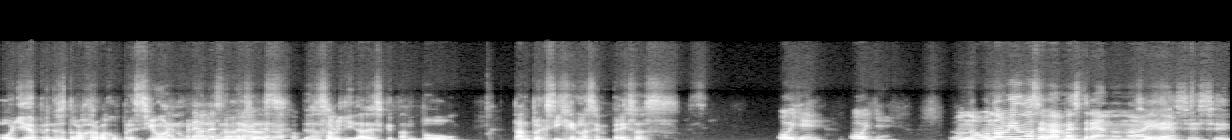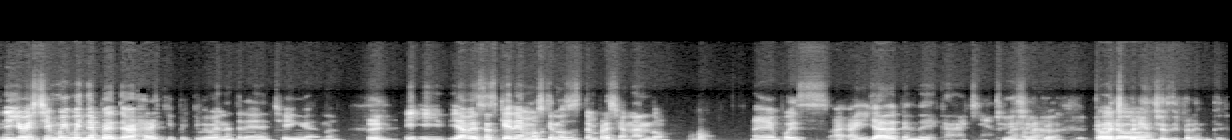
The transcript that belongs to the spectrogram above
Oye, aprendes a trabajar bajo presión, una, de, esas, habilidades que tanto, tanto exigen las empresas. Oye, oye, uno, uno mismo se va maestreando, ¿no? Sí, sí, sí. Yo estoy muy buena para trabajar aquí porque me van a traer en chinga, ¿no? Sí. Y, y, a veces queremos que nos estén presionando. Eh, pues ahí ya depende de cada quien. Sí, sí, cada, experiencia es diferente.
